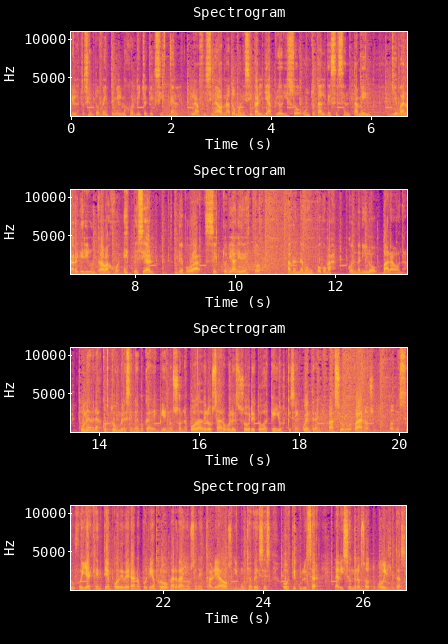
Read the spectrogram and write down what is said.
de los 320.000, mejor dicho, que existen, la Oficina de Ornato Municipal ya priorizó un total de 60.000 que van a requerir un trabajo especial de poda sectorial y de esto aprendemos un poco más con Danilo Barahona. Una de las costumbres en época de invierno son la poda de los árboles, sobre todo aquellos que se encuentran en espacios urbanos, donde su follaje en tiempo de verano podrían provocar daños en encableados y muchas veces obstaculizar la visión de los automovilistas.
